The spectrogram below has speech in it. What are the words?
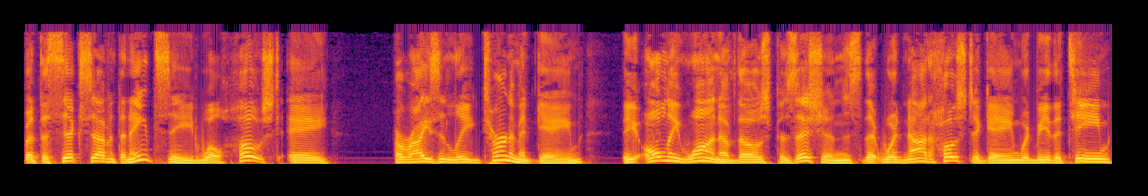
but the sixth, seventh, and eighth seed will host a Horizon League tournament game. The only one of those positions that would not host a game would be the team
